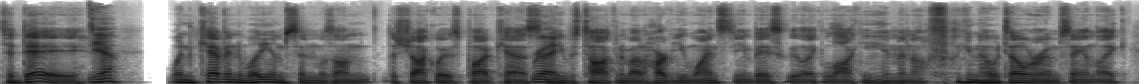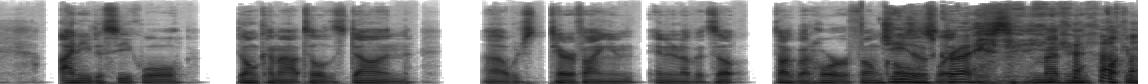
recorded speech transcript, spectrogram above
today. Yeah. When Kevin Williamson was on the Shockwaves podcast, and he was talking about Harvey Weinstein basically like locking him in a fucking hotel room, saying like, "I need a sequel. Don't come out till it's done," uh, which is terrifying in, in and of itself. Talk about horror phone calls. Jesus like, Christ. Imagine fucking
